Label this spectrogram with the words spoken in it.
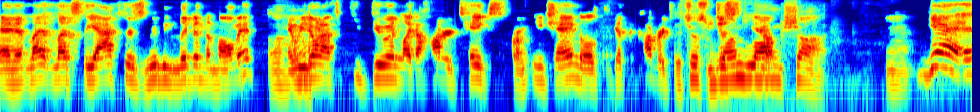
and it let, lets the actors really live in the moment. Uh-huh. and we don't have to keep doing like a hundred takes from each angle to get the coverage. It's just you one long know, shot. Yeah. Yeah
